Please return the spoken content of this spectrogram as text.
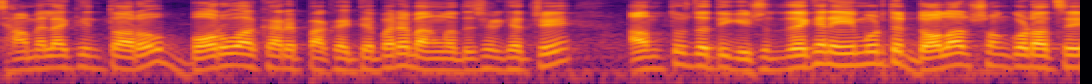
ঝামেলা কিন্তু আরও বড় আকারে পাকাইতে পারে বাংলাদেশের ক্ষেত্রে আন্তর্জাতিক ইস্যুতে। দেখেন, এই মুহূর্তে ডলার সংকট আছে।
